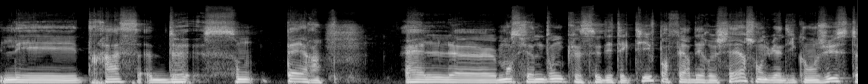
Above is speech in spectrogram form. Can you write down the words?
les traces de son père. Elle euh, mentionne donc ce détective pour faire des recherches en lui indiquant juste,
